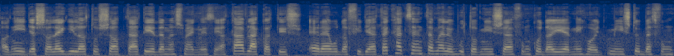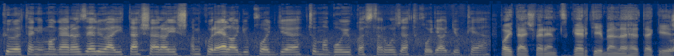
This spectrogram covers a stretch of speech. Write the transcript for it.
a négyes a legillatosabb, tehát érdemes megnézni a táblákat is, erre odafigyeltek. Hát szerintem előbb-utóbb mi is el fogunk odaérni, hogy mi is többet fogunk költeni magára az előállítására, és amikor eladjuk tudjuk, hogy csomagoljuk azt a rózsát, hogy adjuk el. Pajtás Ferenc kertjében lehetek, és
